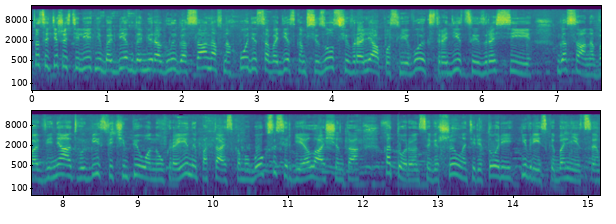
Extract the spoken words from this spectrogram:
26-летний Бабек Дамир Аглы Гасанов находится в Одесском СИЗО с февраля после его экстрадиции из России. Гасанова обвиняют в убийстве чемпиона Украины по тайскому боксу Сергея Лащенко, который он совершил на территории еврейской больницы.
